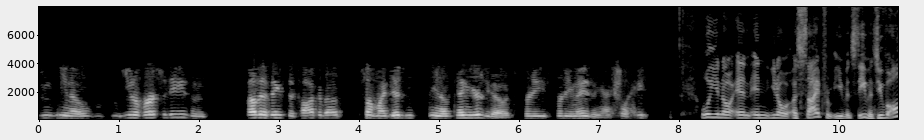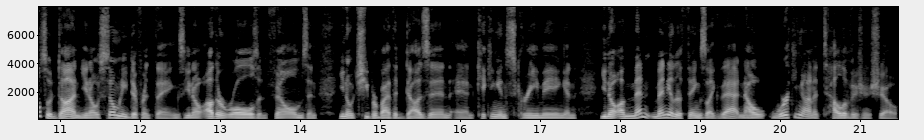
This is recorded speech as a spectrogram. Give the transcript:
you know, universities and other things to talk about something I did, you know, 10 years ago. It's pretty, pretty amazing actually. Well, you know, and and you know, aside from even Stevens, you've also done you know so many different things. You know, other roles and films, and you know, cheaper by the dozen, and kicking and screaming, and you know, many many other things like that. Now, working on a television show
